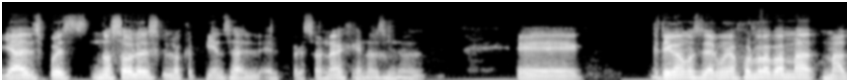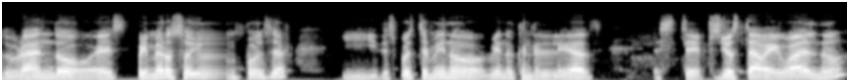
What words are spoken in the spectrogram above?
ya después no solo es lo que piensa el, personaje, ¿no? Sino eh, digamos, de alguna forma va madurando. Es, primero soy un poser y después termino viendo que en realidad este, pues yo estaba igual, ¿no?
